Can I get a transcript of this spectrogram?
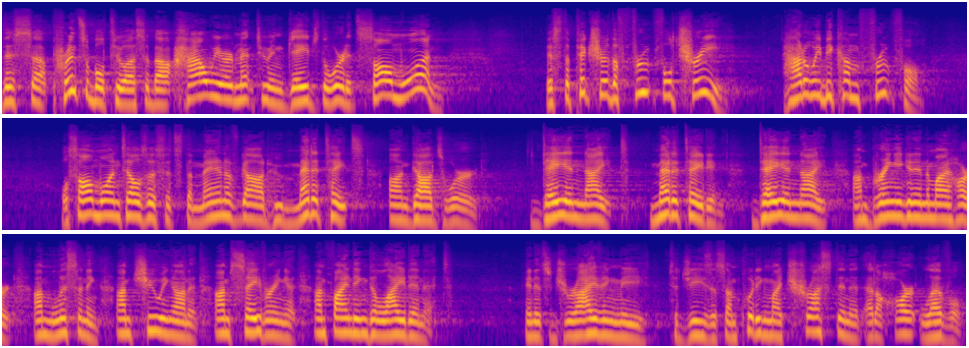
this uh, principle to us about how we are meant to engage the word. It's Psalm 1. It's the picture of the fruitful tree. How do we become fruitful? Well, Psalm 1 tells us it's the man of God who meditates on God's word day and night, meditating day and night. I'm bringing it into my heart. I'm listening. I'm chewing on it. I'm savoring it. I'm finding delight in it. And it's driving me to Jesus. I'm putting my trust in it at a heart level.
